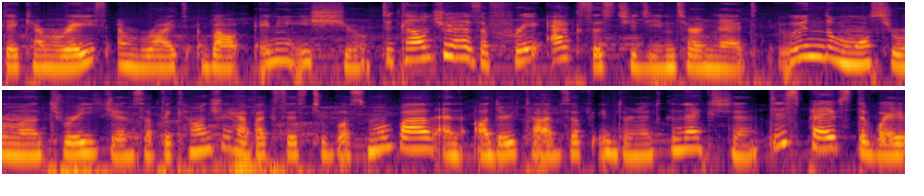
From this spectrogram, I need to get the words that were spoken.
They can raise and write about any issue. The country has a free access to the internet. Even the most remote regions of the country have access to both mobile and other types of internet connection. This paves the way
